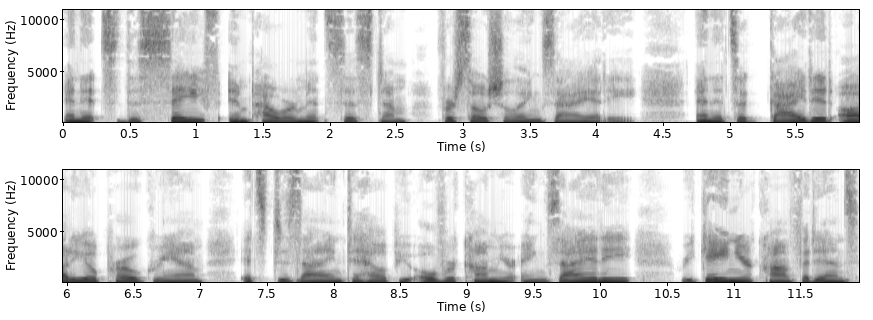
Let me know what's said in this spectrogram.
And it's the safe empowerment system for social anxiety. And it's a guided audio program. It's designed to help you overcome your anxiety, regain your confidence,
